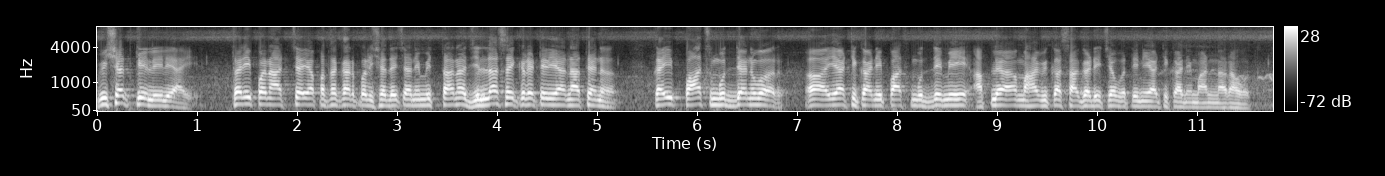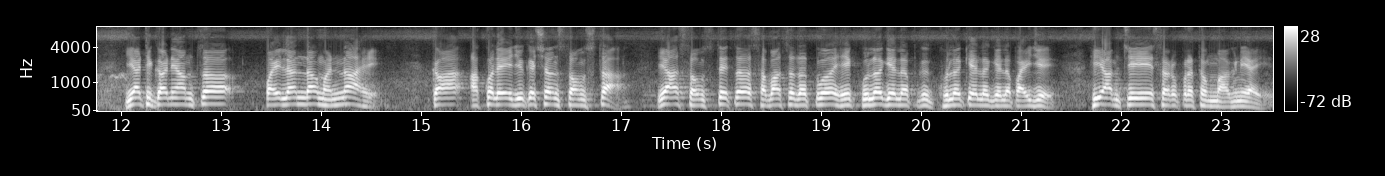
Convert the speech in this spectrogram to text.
विशद केलेली आहे. तरी पण आजच्या या पत्रकार परिषदेच्या निमित्तानं जिल्हा सेक्रेटरी या नात्यानं काही पाच मुद्द्यांवर या ठिकाणी पाच मुद्दे मी आपल्या महाविकास आघाडीच्या वतीने या ठिकाणी मांडणार आहोत. या ठिकाणी आमचं पहिल्यांदा म्हणणं आहे का अकोला एज्युकेशन संस्था या संस्थेचं सभासदत्व हे खुलं गेलं खुलं केलं गेलं पाहिजे ही आमची सर्वप्रथम मागणी आहे.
